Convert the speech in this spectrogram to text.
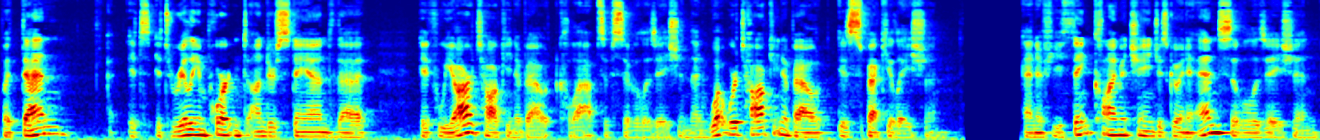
But then it's it's really important to understand that if we are talking about collapse of civilization, then what we're talking about is speculation. And if you think climate change is going to end civilization,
